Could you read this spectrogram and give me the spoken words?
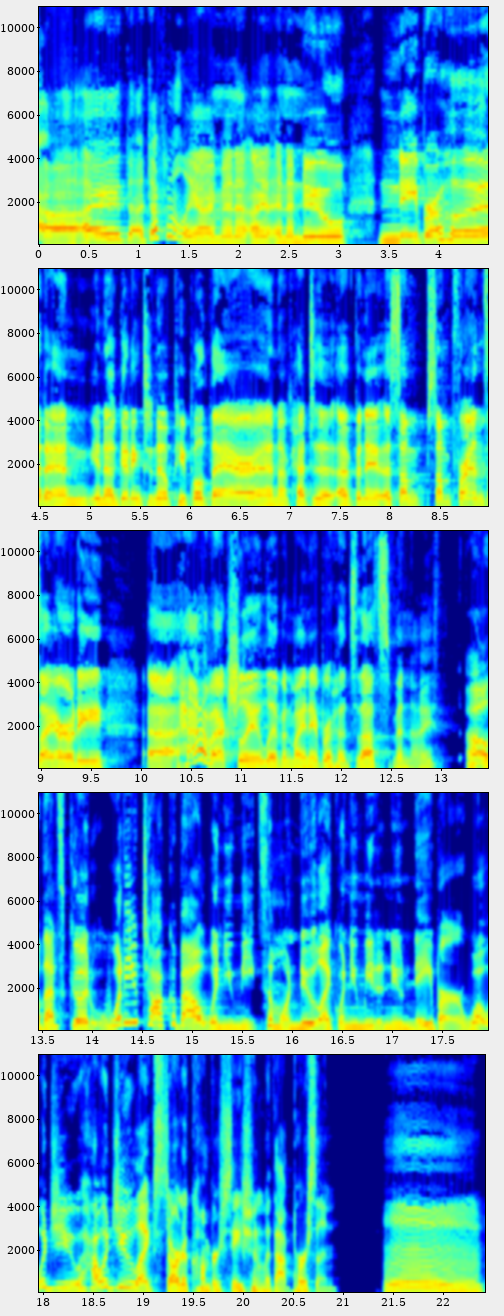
I definitely, I'm in a, in a new neighborhood and, you know, getting to know people there. And I've had to, I've been, a- some, some friends I already, uh, have actually live in my neighborhood. So that's been nice. Oh, that's good. What do you talk about when you meet someone new? Like when you meet a new neighbor, what would you, how would you like start a conversation with that person? Mm.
